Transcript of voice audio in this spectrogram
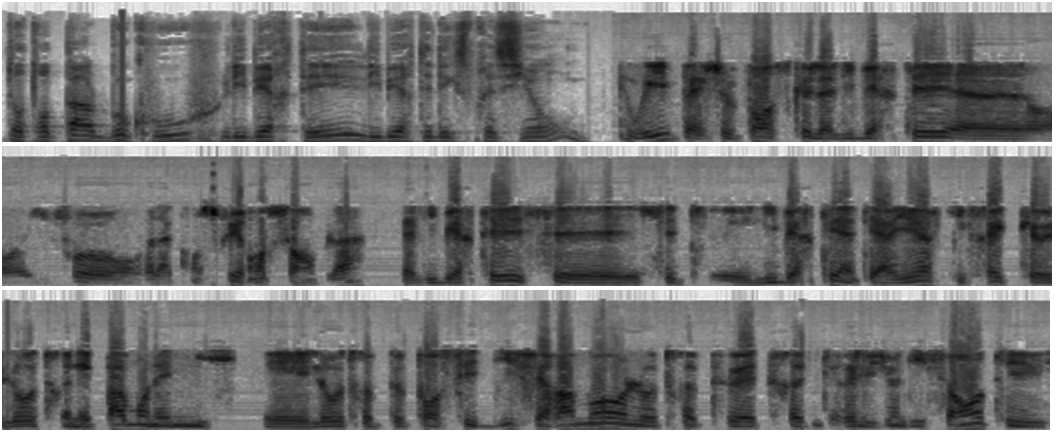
dont on parle beaucoup, liberté, liberté d'expression. Oui, ben, je pense que la liberté, euh, il faut on va la construire ensemble. Hein. La liberté, c'est cette liberté intérieure qui fait que l'autre n'est pas mon ennemi. Et l'autre peut penser différemment, l'autre peut être de religion différente. Et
